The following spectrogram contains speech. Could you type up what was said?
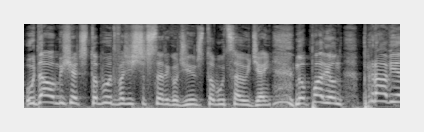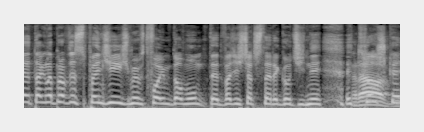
Udało mi się, czy to były 24 godziny, czy to był cały dzień. No Palion, prawie tak naprawdę spędziliśmy w twoim domu te 24 godziny. Troszkę,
